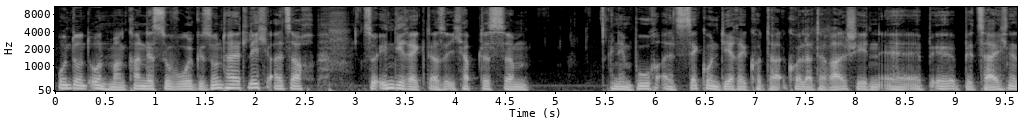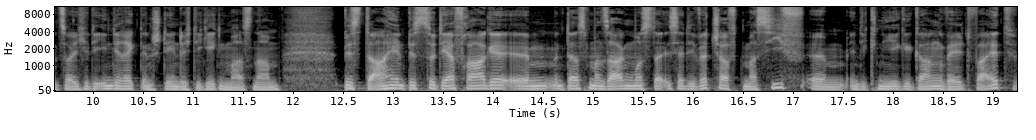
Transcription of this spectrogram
und, und, und. Man kann das sowohl gesundheitlich als auch so indirekt. Also ich habe das ähm, in dem Buch als sekundäre Kollateralschäden äh, äh, bezeichnet, solche, die indirekt entstehen durch die Gegenmaßnahmen. Bis dahin, bis zu der Frage, ähm, dass man sagen muss, da ist ja die Wirtschaft massiv ähm, in die Knie gegangen, weltweit.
